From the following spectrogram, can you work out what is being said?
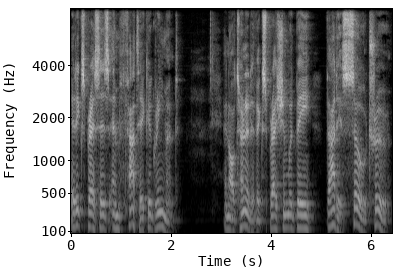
It expresses emphatic agreement. An alternative expression would be, that is so true.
